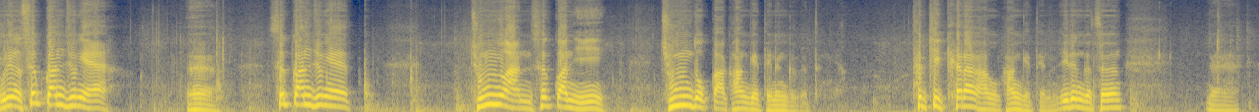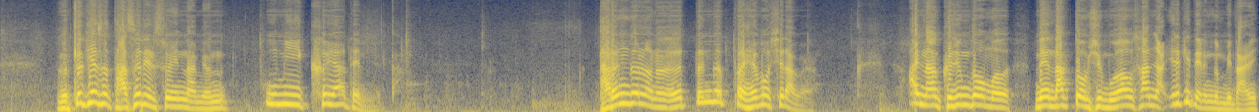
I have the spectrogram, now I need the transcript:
우리가 습관 중에 예, 습관 중에 중요한 습관이 중독과 관계되는 거거든요. 특히 쾌락하고 관계되는 이런 것은 네, 어떻게 해서 다스릴 수 있냐면 꿈이 커야 됩니다. 다른 걸로는 어떤 것도 해보시라고요. 아니, 난 그 정도 뭐, 내 낙도 없이 뭐하고 사냐. 이렇게 되는 겁니다. 아니,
